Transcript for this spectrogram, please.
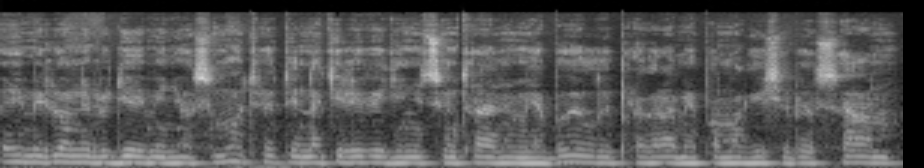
и миллионы людей меня смотрят, и на телевидении центральном я был, и в программе «Помоги себе сам»,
